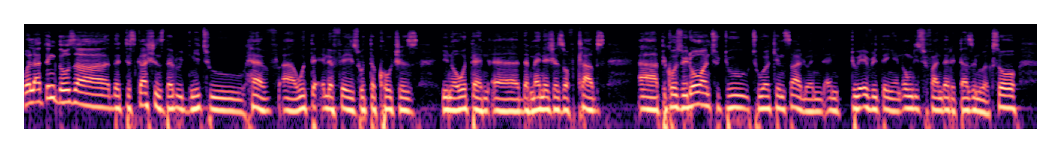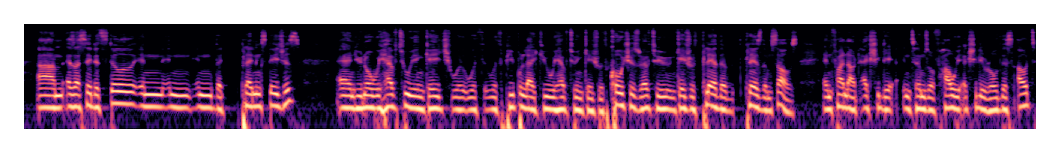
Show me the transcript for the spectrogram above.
Well, I think those are the discussions that we'd need to have uh, with the LFAs, with the coaches, you know, with the uh, the managers of clubs, uh, because we don't want to do to work in silo and, and do everything and only to find that it doesn't work. So, um, as I said, it's still in in in the planning stages. And you know we have to engage with, with, with people like you. We have to engage with coaches. We have to engage with player the players themselves and find out actually in terms of how we actually roll this out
